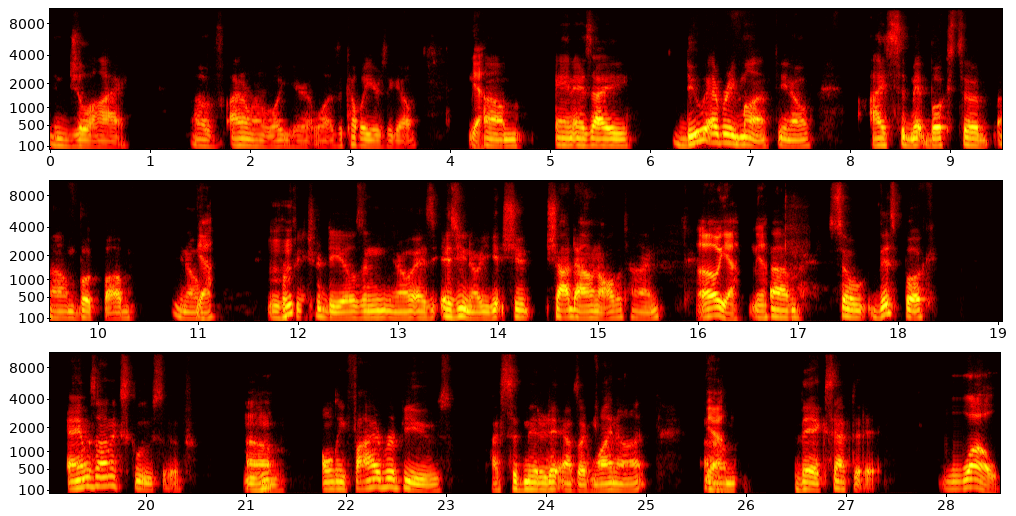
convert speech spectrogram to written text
in July of, I don't remember what year it was, a couple years ago. Yeah. Um, and as I do every month, you know, I submit books to um, BookBub, you know, Yeah. For hmm featured deals. And, you know, as, as you know, you get shoot, shot down all the time. Oh yeah, yeah. Um, so this book, Amazon exclusive, Mhm. um, only five reviews. I submitted it. I was like, why not? Yeah. Um, they accepted it. Whoa.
